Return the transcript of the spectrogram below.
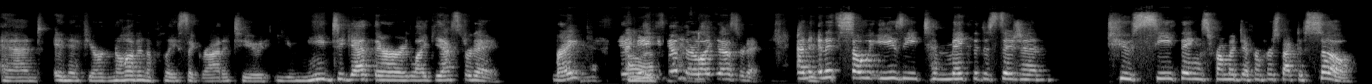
And and if you're not in a place of gratitude you need to get there like yesterday right you oh, need to get there like yesterday and and it's so easy to make the decision to see things from a different perspective so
